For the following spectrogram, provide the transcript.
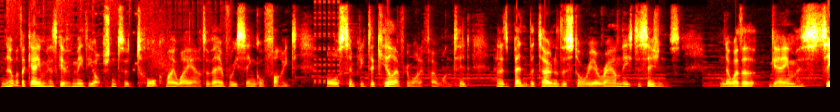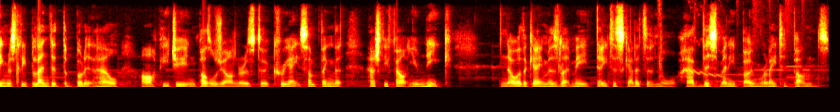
No other game has given me the option to talk my way out of every single fight, or simply to kill everyone if I wanted, and has bent the tone of the story around these decisions. No other game has seamlessly blended the bullet hell, RPG and puzzle genres to create something that actually felt unique. No other game has let me date a skeleton or had this many bone related puns.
